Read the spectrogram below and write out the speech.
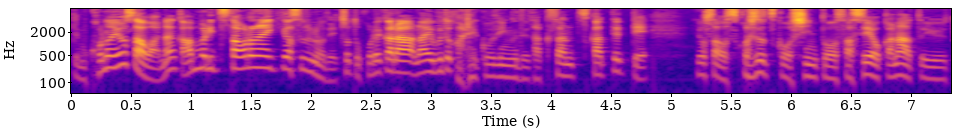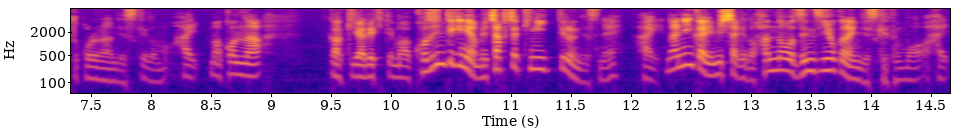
でもこの良さはなんかあんまり伝わらない気がするので、ちょっとこれからライブとかレコーディングでたくさん使ってって、良さを少しずつこう浸透させようかなというところなんですけども、はい。まあこんな楽器ができて、まあ個人的にはめちゃくちゃ気に入ってるんですね。はい。何人かに見したけど反応は全然良くないんですけども、はい。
